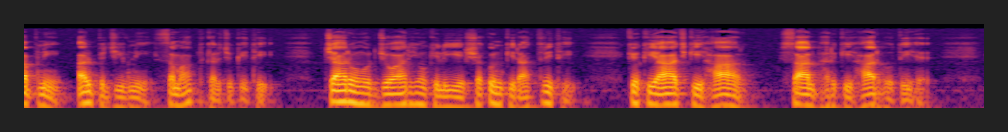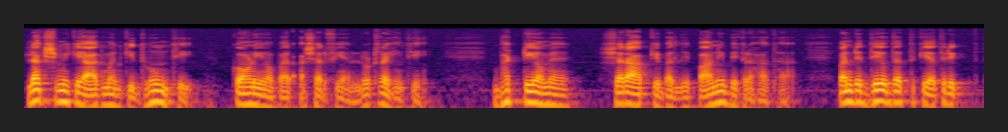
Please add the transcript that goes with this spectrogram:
अपनी अल्प जीवनी समाप्त कर चुकी थी। चारों ओर ज्वारियों के लिए शकुन की रात्रि थी, क्योंकि आज की हार साल भर की हार होती है। लक्ष्मी के आगमन की धूम थी। कौड़ियों पर अशरफियाँ लुट रही थीं। भट्टियों में शराब के बदले पानी बिक रहा था। पंडित देवदत्त के अतिरिक्त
